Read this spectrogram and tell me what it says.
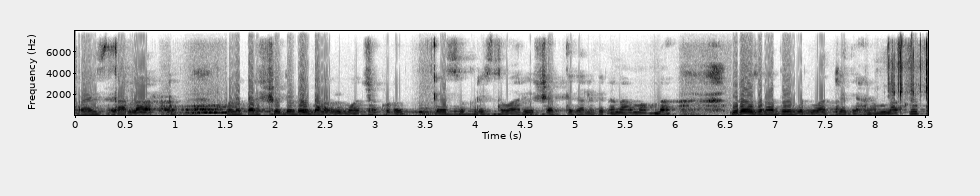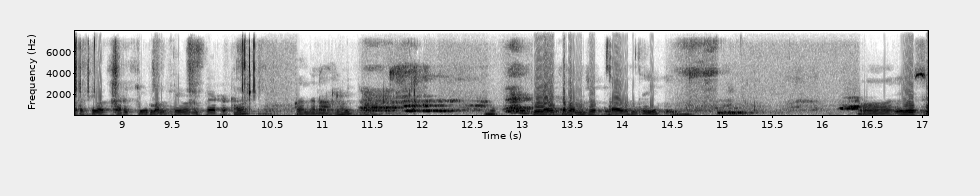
ప్రైజ్ ద లార్డ్ మన పరిశుద్ధుడు మన విమోచకుడు యేసుక్రీస్తు వారి శక్తి కలిగిన నామంలో ఈ రోజున దేవుని వాక్య ధ్యానం నాకు ప్రతి ఒక్కరికి మన దేవుని పేరట వందనాలు. లేఖనం చెప్తా ఉంది. ఆ, యేసు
